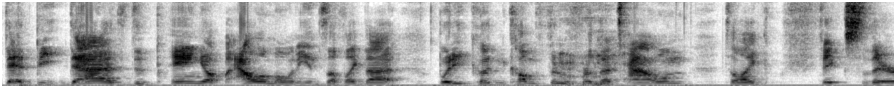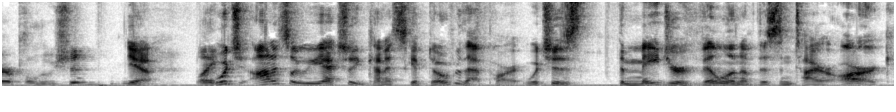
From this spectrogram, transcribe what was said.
deadbeat dads to paying up alimony and stuff like that, but he couldn't come through for the town to like fix their pollution. Yeah. Like- which honestly we actually kind of skipped over that part, which is the major villain of this entire arc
